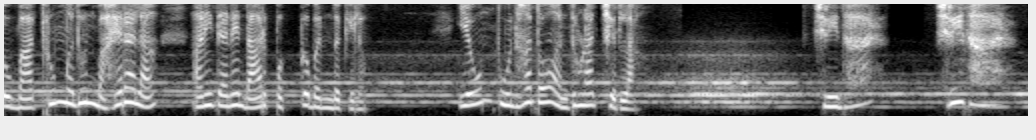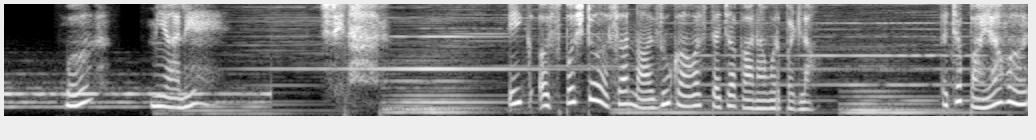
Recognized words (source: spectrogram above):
तो बाथरूममधून बाहेर आला आणि त्याने दार पक्क बंद केलं. येऊन पुन्हा तो अंथरुणात शिरला. श्रीधर श्रीधर बघ मी आले. श्रीधर. एक अस्पष्ट असा नाजूक आवाज त्याच्या कानावर पडला. त्याच्या पायावर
